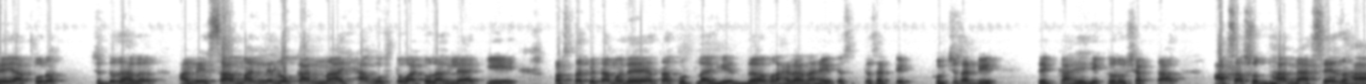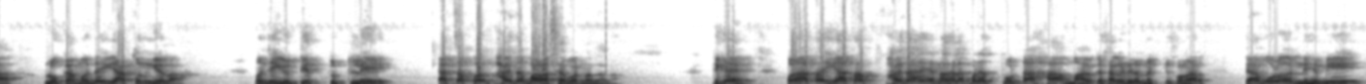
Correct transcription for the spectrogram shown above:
हे यातून सिद्ध झालं. आणि सामान्य लोकांना ह्या गोष्टी वाटू लागल्या की प्रस्थापितामध्ये आता कुठलाही दम राहिला नाही. ते सत्तेसाठी खुर्चीसाठी ते काहीही करू शकतात. असा सुद्धा मॅसेज हा लोकांमध्ये यातून गेला. म्हणजे युती तुटली याचा पण फायदा बाळासाहेबांना झाला. ठीक आहे? पण आता याचा फायदा यांना झाला पण तोटा हा महाविकास आघाडीला नक्कीच होणार. त्यामुळं नेहमी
